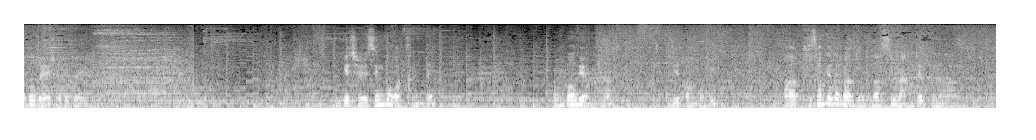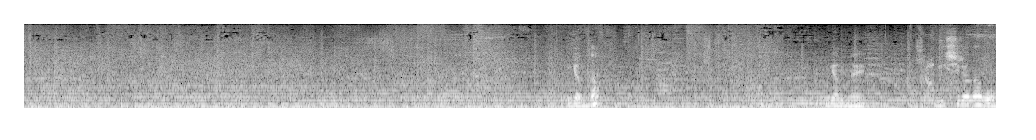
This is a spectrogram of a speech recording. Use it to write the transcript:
저도 돼, 저도 돼. 이게 제일 센 거 같은데? 방법이 없나? 밀 방법이? 아, 구석에다가 놓- 놨으면 안 됐구나. 이겼나? 이겼네. 이 실현하고.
